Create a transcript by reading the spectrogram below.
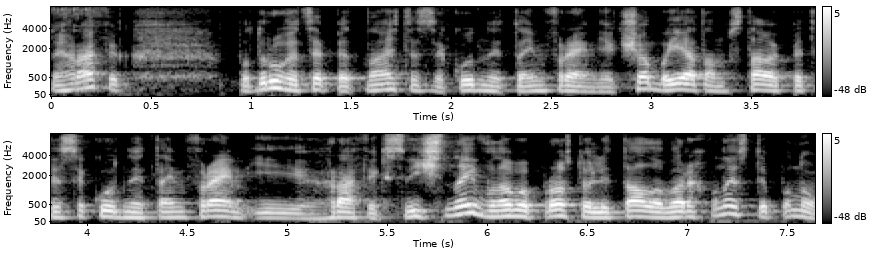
графік, по-друге, це 15-секундний таймфрейм. Якщо б я там ставив 5-секундний таймфрейм і графік свічний, воно би просто літало вверх-вниз. Типу, ну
